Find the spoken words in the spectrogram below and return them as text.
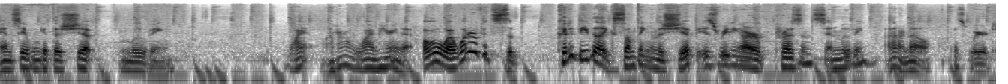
and see if we can get this ship moving. Why? I don't know why I'm hearing that. Oh, I wonder if it's the... Could it be like something in the ship is reading our presence and moving? I don't know. That's weird.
